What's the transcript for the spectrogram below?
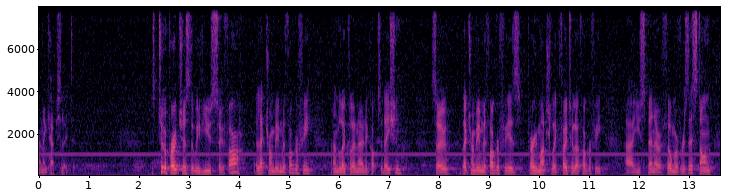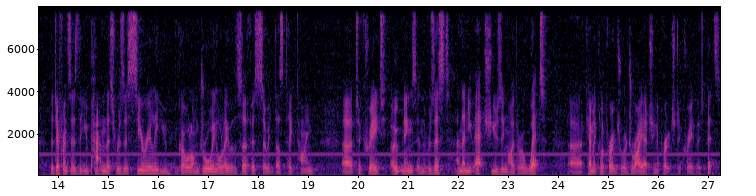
and encapsulate it. There's two approaches that we've used so far, electron beam lithography and local anodic oxidation. So electron beam lithography is very much like photolithography. Uh, you spin a film of resist on. The difference is that you pattern this resist serially. You go along drawing all over the surface, so it does take time uh, to create openings in the resist. And then you etch using either a wet uh, chemical approach or a dry etching approach to create those pits.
